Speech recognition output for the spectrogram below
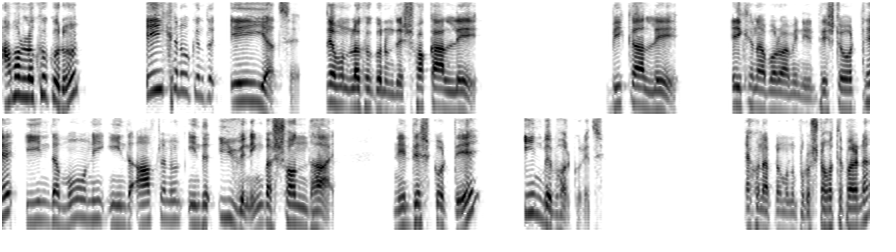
আবার লক্ষ্য করুন, এইখানেও কিন্তু এই আছে। যেমন লক্ষ্য করুন যে সকালে, বিকালে, এইখানে আবারও আমি নির্দিষ্ট অর্থে in the morning in the afternoon in the evening বা সন্ধ্যায় নির্দেশ করতে ইন ব্যবহার করেছি। এখন আপনার মনে প্রশ্ন হতে পারে না,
